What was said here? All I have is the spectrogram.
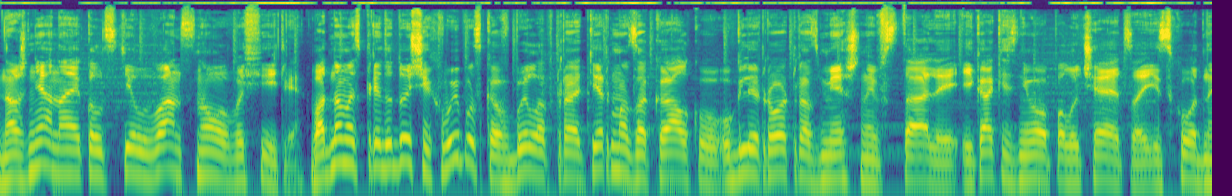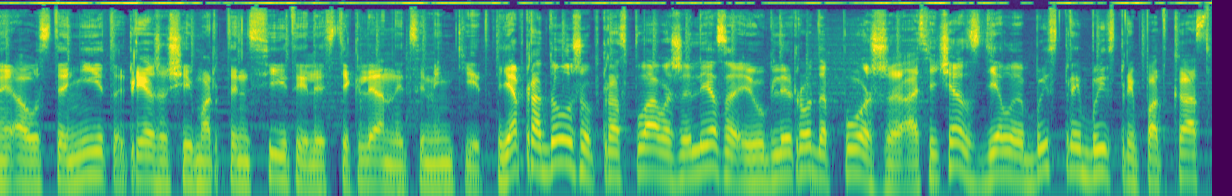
Ножня на Equal Steel One снова в эфире. В одном из предыдущих выпусков было про термозакалку, углерод размешанный в стали и как из него получается исходный аустенит, режущий мартенсит или стеклянный цементит. Я продолжу про сплавы железа и углерода позже, а сейчас сделаю быстрый-быстрый подкаст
